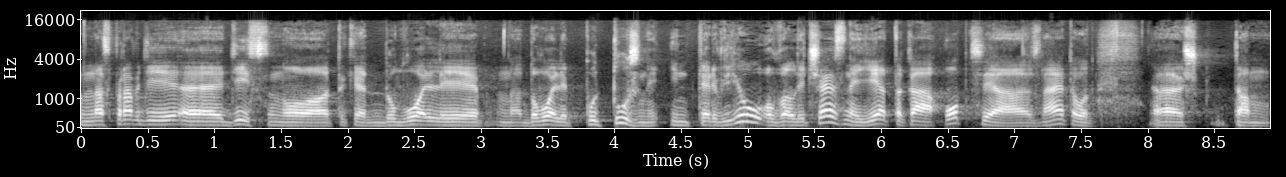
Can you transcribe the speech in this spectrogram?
насправді е, дійсно таке доволі доволі потужне інтерв'ю, величезне. Є така опція. Знаєте, от там.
